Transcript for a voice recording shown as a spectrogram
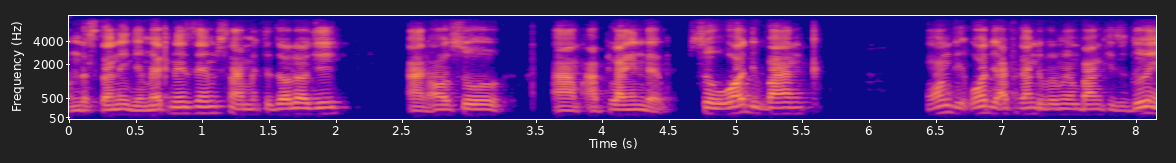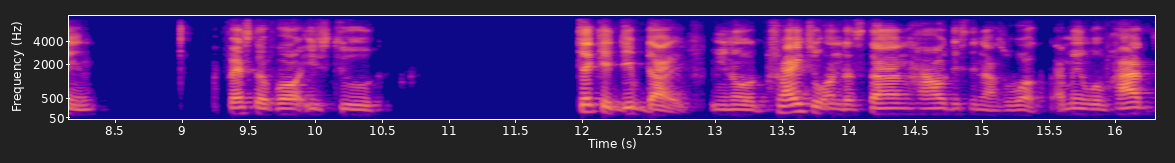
understanding the mechanisms and methodology, and also um, applying them. So what the bank, the, what the African Development Bank is doing, first of all, is to take a deep dive, you know, try to understand how this thing has worked. I mean, we've had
